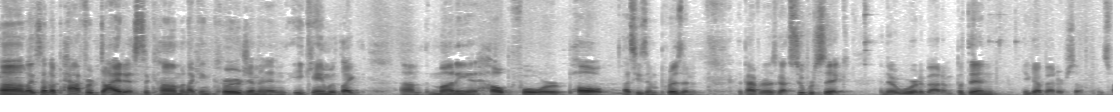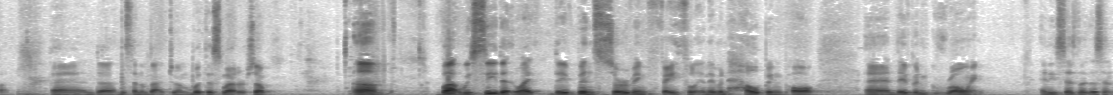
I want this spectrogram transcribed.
uh, like sent Epaphroditus to come and like encourage him, and, and he came with like um, money and help for Paul as he's in prison. Epaphroditus got super sick, and they're worried about him. But then he got better, so it's fine. And uh, they sent him back to him with this letter. So, um, but we see that right, they've been serving faithfully, and they've been helping Paul, and they've been growing. And he says, listen,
